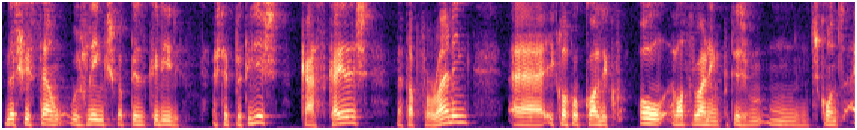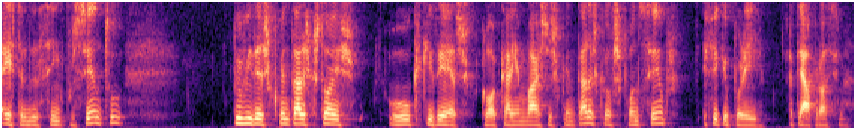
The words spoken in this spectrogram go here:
na descrição os links para poderes adquirir as sapatilhas, caso queiras, na Top for Running uh, e coloca o código All About Running para teres um desconto extra de 5%. Dúvidas, comentários, questões, o que quiseres, coloca aí em baixo nos comentários que eu respondo sempre e fica por aí. Até à próxima.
